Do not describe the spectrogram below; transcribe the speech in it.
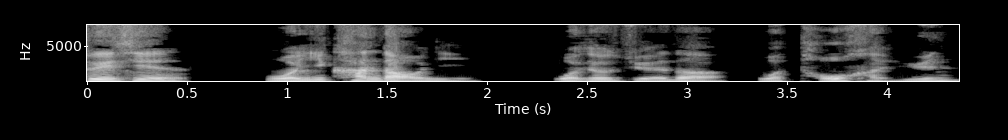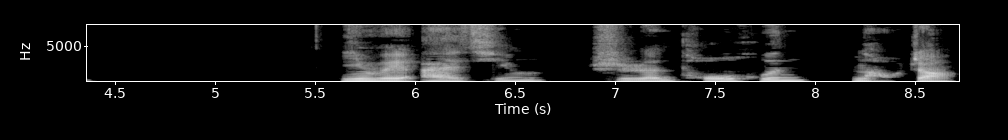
最近我一看到你我就觉得我头很晕因为爱情使人头昏脑胀。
